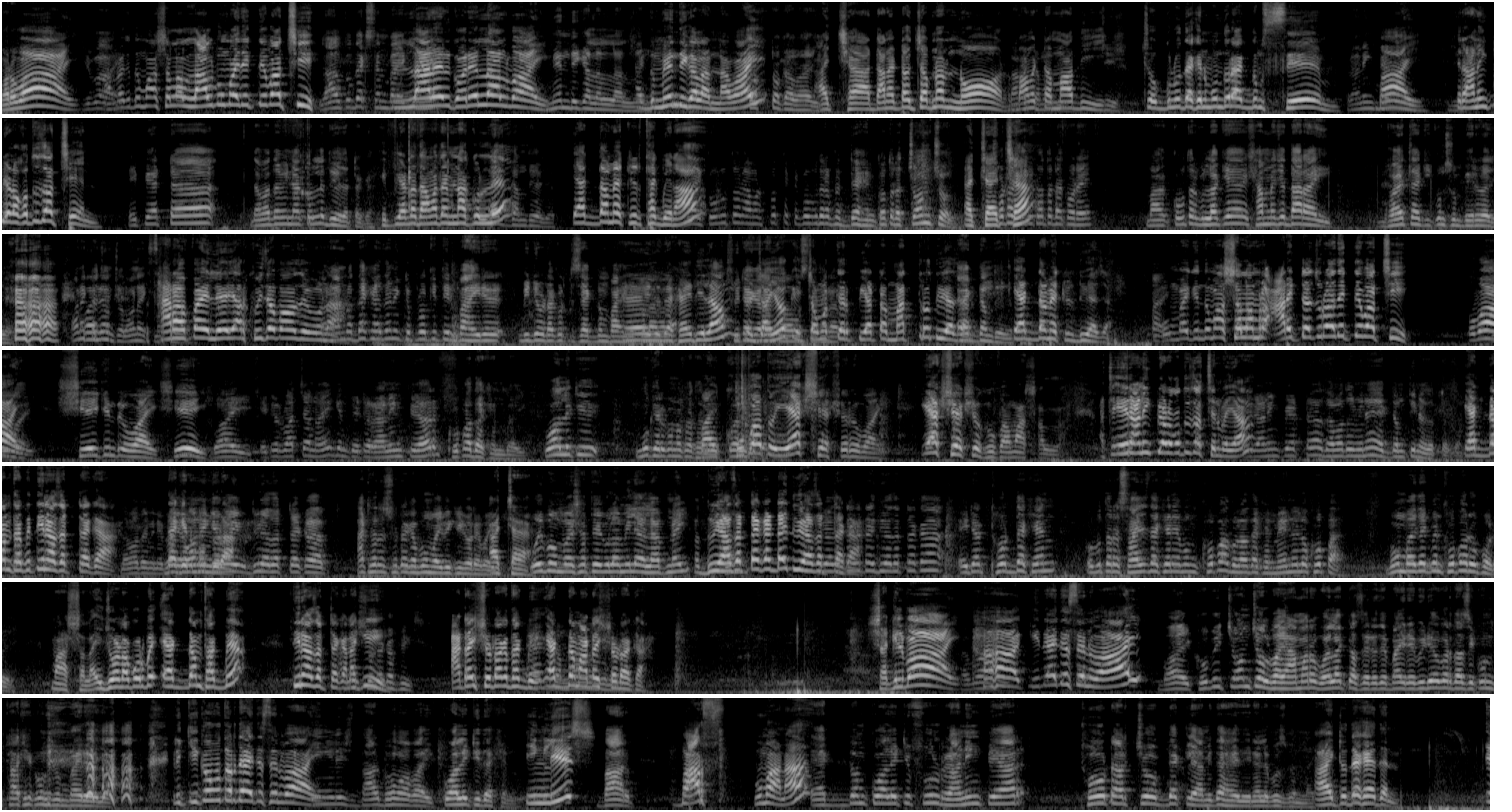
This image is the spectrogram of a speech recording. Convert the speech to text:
বড় ভাই আমরা কিন্তু মার্শাল্লাহ লাল বোম্বাই দেখতে পাচ্ছি। লাল তো দেখছেন ভাই লালের ঘরের লাল ভাই। মেহেন্দি কালার লাল একদম মেহেন্দি কালার না ভাই? ভাই। আচ্ছা ডানাটা হচ্ছে আপনার নর বামেরটা মাদি। চোখগুলো দেখেন বন্ধুরা একদম সেম ভাই রানিং পিয়াটা কত যাচ্ছেন? এই পেয়ারটা দামাদামি না করলে দুই হাজার টাকা। এই পিয়াটা দামাদামি না করলে একদম এক রেট থাকবে না। কবুতর আমার প্রত্যেকটা কবুতর আপনি দেখেন কতটা চঞ্চল। আচ্ছা, আচ্ছা। কতটা করে বা কবুতর গুলাকে সামনে যে দাঁড়াই ভয় থাকি কোন সময় বের হয়ে যায়। অনেকটা চঞ্চল অনেক। সারা পাইলে আর খুঁজে পাওয়া যাবে না। আমরা দেখা দেন একটু প্রকৃতির বাইরের ভিডিওটা করতেছি একদম বাইরে এই যে দেখাই দিলাম যাই হোক এই চমৎকার পিয়ারটা মাত্র দুই হাজার। একদম 2000 একদম এক দুই হাজার। ভাই কিন্তু মার্শাল আমরা আরেকটা জোড়া দেখতে পাচ্ছি। ও ভাই। সেই কিন্তু ভাই সেই। ভাই এটার বাচ্চা নাই কিন্তু এটা রানিং পেয়ার খোপা দেখেন ভাই। কোয়ালিটি মুখের কোনো কথা ভাই খোপা তো একশো একশো রে ভাই। একশো একশো খোপা মার্শাল্লাহ আচ্ছা এই রানিং পিয়ার কত যাচ্ছেন ভাইয়া? রানিং পেয়ারটা দামাদামি নেই একদম তিন হাজার টাকা। একদম থাকবে তিন হাজার টাকা। দামাদামি দেখেন বন্ধুরা। দুই হাজার টাকা আঠারোশো টাকা বোম্বাই বিক্রি করে ভাই। আচ্ছা। ওই বোম্বাইয়ের সাথে এগুলো মিলে লাভ নাই। দুই হাজার টাকাটাই দুই হাজার টাকা। দুই হাজার টাকা। এটার ঠোঁট দেখেন কবুতরের সাইজ দেখেন এবং খোপাগুলো দেখেন। মেন হলো খোপা। বোম্বাই দেখবেন খোপার উপরে। মার্শাল্লাহ এই জোড়া পড়বে একদম থাকবে তিন হাজার টাকা নাকি? 100 টাকা আঠাইশশো টাকা থাকবে একদম আঠাইশশো টাকা। শাকিল ভাই। কি দিতেছেন ভাই? ভাই খুবই চঞ্চল ভাই আমারও ভয় লাগতেছে এটা যে বাইরে ভিডিও করতেছি কোন ফাঁকে কোন রুম বাইরে কি কবুতর দিতেছেন ভাই? ইংলিশ বার ভোমা ভাই কোয়ালিটি দেখেন। ইংলিশ বার বার্ফ হুমা না? একদম কোয়ালিটি ফুল রানিং পেয়ার ঠোঁট আর চোখ দেখলে আমি দেখাই দিই নাহলে বুঝবেন না। আই তো দেখাই দেন।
